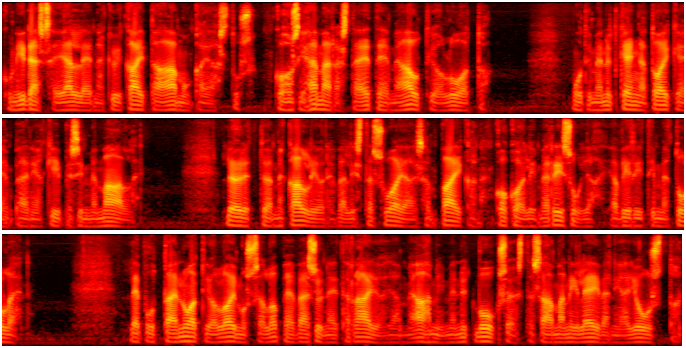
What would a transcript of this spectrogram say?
Kun idässä jälleen näkyi kaitaa aamunkajastus, kohosi hämärästä eteemme aution luoto. Muutimme nyt kengät oikeinpäin ja kiipesimme maalle. Löydettyämme kallioiden välistä suojaisan paikan, kokoilimme risuja ja viritimme tulen. Leputtaen nuotion loimussa lope väsyneitä raajojamme ahmimme nyt buuksöistä saamani leivän ja juuston.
